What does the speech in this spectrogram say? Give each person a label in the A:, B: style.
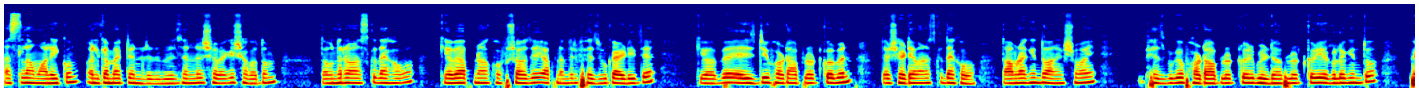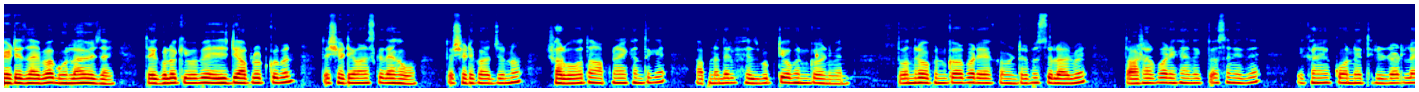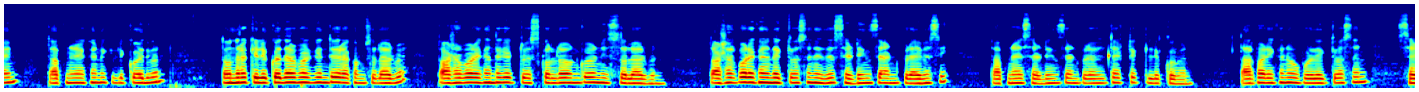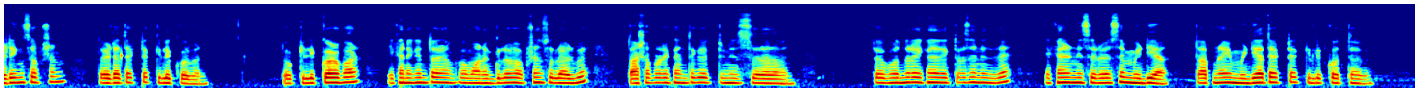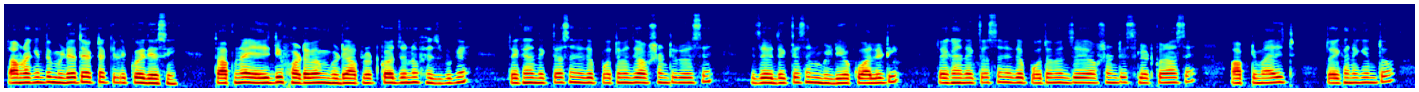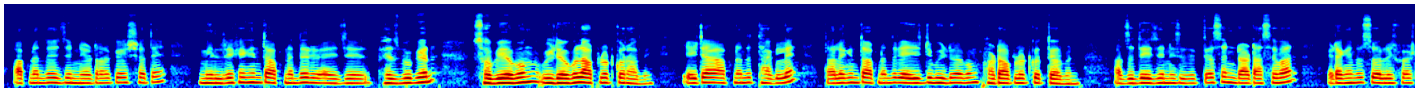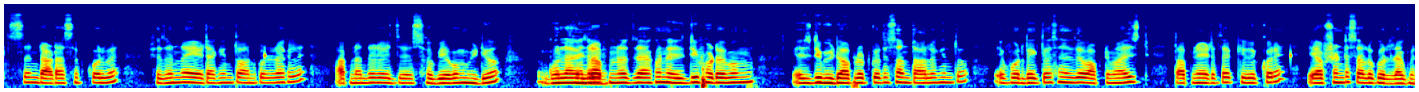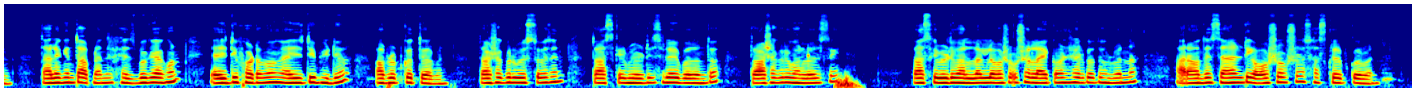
A: আসসালামু আলাইকুম। Welcome back to review চ্যানেলে সবাইকে স্বাগতম। তো বন্ধুরা, আজকে দেখাবো কীভাবে আপনারা খুব সহজেই আপনাদের ফেসবুক আইডিতে কীভাবে এইচডি ফটো আপলোড করবেন। তো সেটাই আমি আজকে দেখাবো। তো আমরা কিন্তু অনেক সময় ফেসবুকে ফটো আপলোড করি ভিডিও আপলোড করি, এগুলো কিন্তু ফেটে যায় বা ঘোলা হয়ে যায়। তো এগুলো কীভাবে এইচডি আপলোড করবেন, তো সেটাই আমি আজকে দেখাবো। তো সেটা করার জন্য সর্বপ্রথম আপনারা এখান থেকে আপনাদের ফেসবুকটি ওপেন করে নেবেন। তো বন্ধুরা ওপেন করার পর এরকম ইন্টারফেস চলে আসবে। তো আসার পর এখানে দেখতে পাচ্ছেন এই যে, এখানে কোণে থ্রি ডট লাইন তো আপনারা এখানে ক্লিক করে দেবেন। তো বন্ধুরা ক্লিক করে দেওয়ার পর কিন্তু এরকম চলে আসবে। তো আসার পর এখান থেকে একটু স্ক্রল ডাউন করে নিচে চলে আসবেন। তো আসার পর এখানে দেখতে পাচ্ছেন এই যে সেটিংস অ্যান্ড প্রাইভেসি তো আপনার সেটিংস অ্যান্ড প্রাইভেসিতে একটা ক্লিক করবেন। তারপর এখানে উপরে দেখতে পাচ্ছেন সেটিংস অপশন তো এটাতে একটা ক্লিক করবেন। তো ক্লিক করার পর এখানে কিন্তু এরকম অনেকগুলো অপশান চলে আসবে। তো আসার পর এখান থেকে একটু নিচে চলে যাবেন। তো বন্ধুরা এখানে দেখতে পাচ্ছেন যে এখানে নিচে রয়েছে মিডিয়া তো আপনার এই মিডিয়াতে একটা ক্লিক করতে হবে। তো আমরা কিন্তু মিডিয়াতে একটা ক্লিক করে দিয়েছি। তো আপনার এইচডি, ফটো এবং ভিডিও আপলোড করার জন্য ফেসবুকে তো এখানে দেখতে পাচ্ছেন এই যে প্রথমে যে অপশানটি রয়েছে, এই যে দেখতে পাচ্ছেন ভিডিও কোয়ালিটি তো এখানে দেখতে পাচ্ছেন এই যে প্রথমে যে অপশানটি সিলেক্ট করা আছে অপটিমাইজড তো এখানে কিন্তু আপনাদের যে নেটওয়ার্কের সাথে মিল রেখে কিন্তু আপনাদের এই যে ফেসবুকের ছবি এবং ভিডিওগুলো আপলোড করা হবে। এইটা আপনাদের থাকলে তাহলে কিন্তু আপনাদের এইচডি ভিডিও এবং ফটো আপলোড করতে পারবেন। আর যদি এই যে নিচে দেখতে পাচ্ছেন ডাটা সেভার এটা কিন্তু চল্লিশ পার্সেন্ট ডাটা সেভ করবে। সেজন্য এটা কিন্তু অন করে রাখলে আপনাদের এই যে ছবি এবং ভিডিও গোলা হয়ে যাবে। আপনারা যদি এখন এইচডি ফটো এবং এইচডি ভিডিও আপলোড করতে চান তাহলে কিন্তু এরপর দেখতে পাচ্ছেন যে অপটিমাইজড তো আপনি এটাতে ক্লিক করে এই অপশানটা চালু করে রাখবেন। তাহলে কিন্তু আপনাদের ফেসবুকে এখন এইচডি ফটো এবং এইচডি ভিডিও আপলোড করতে পারবেন। তো আশা করি বুঝতে পারছেন। তো আজকের ভিডিওটি ছিল এই পর্যন্ত। তো আশা করি ভালো লাগছে। তো আজকের ভিডিও ভালো লাগলে অবশ্যই লাইক কমেন্ট শেয়ার করতে ভুলবেন না। আর আমাদের চ্যানেলটি অবশ্যই অবশ্যই সাবস্ক্রাইব করবেন।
